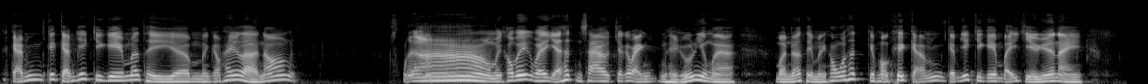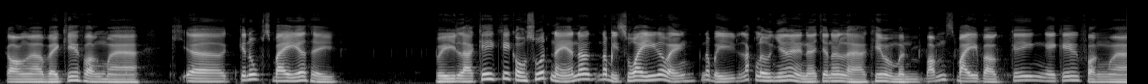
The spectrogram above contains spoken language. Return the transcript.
cái cảm cái cảm giác chơi game á thì ờ, mình cảm thấy là nó à, mình không biết phải giải thích làm sao cho các bạn hiểu nhưng mà mình á thì mình không có thích cái một cái cảm cảm giác chơi game 7 triệu như thế này. Còn ờ, về cái phần mà uh, cái nút space á thì vì là cái cái con switch này nó nó bị xoay các bạn nó bị lắc lư như thế này nè cho nên là khi mà mình bấm space vào cái ngay cái phần mà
